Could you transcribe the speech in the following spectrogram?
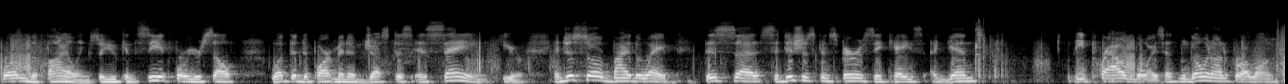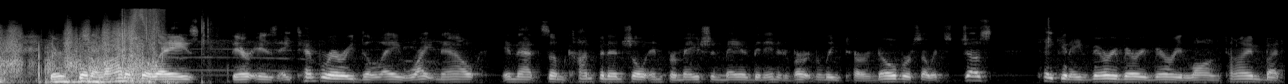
from the filing so you can see it for yourself what the Department of Justice is saying here. And just so, by the way, this uh, seditious conspiracy case against the Proud Boys has been going on for a long time. There's been a lot of delays. There is a temporary delay right now in that some confidential information may have been inadvertently turned over. So it's just taken a very, very, very long time. But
